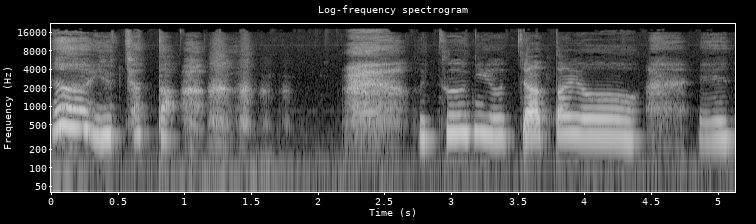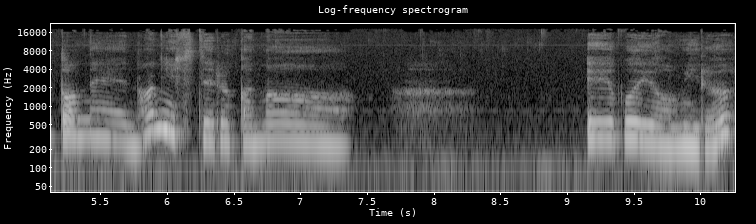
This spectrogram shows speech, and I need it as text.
ああ、言っちゃった。普通に言っちゃったよ。えーとね、何してるかな ?AV を見る？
